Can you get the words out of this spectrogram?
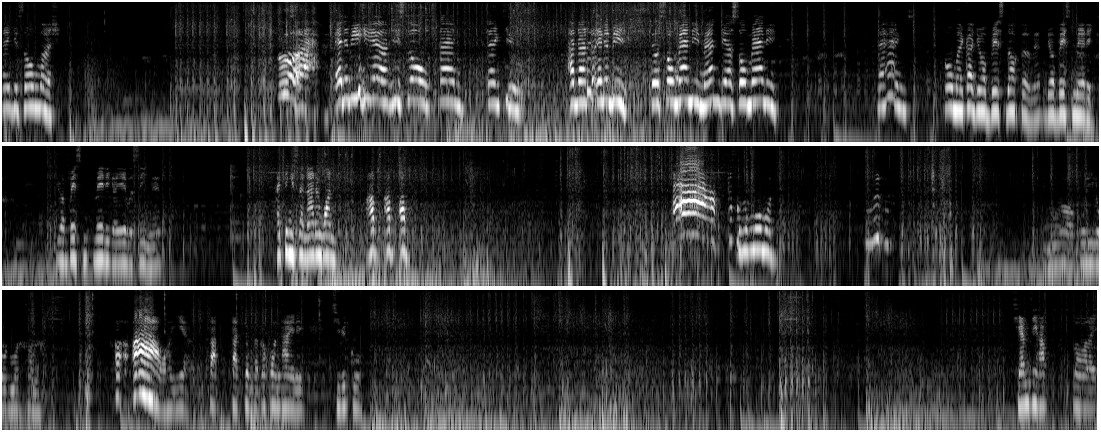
thank you so much uh, enemy here he's low thank thank you another enemy there are so many man there are so many Thanks. Oh my god, you're best doctor, man. You're best medic. You're best medic I ever seen, man. I think it's another one. Up, up, up. อ้ากระสุนลงโมหมดมึงรอกูรีโหลดหมดก่อนอ้าอ้าวเฮียตัดตัดจบแบบละครไทยเลยชีวิตกู แชมป์สิครับ รออะไร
